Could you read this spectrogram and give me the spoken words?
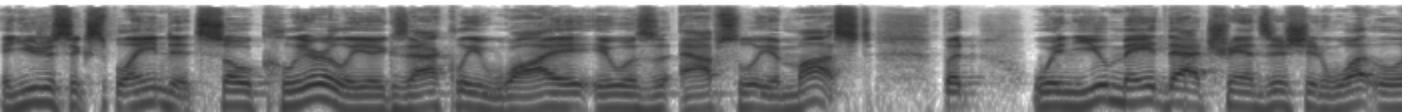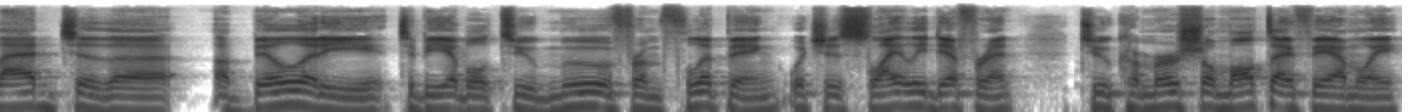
And you just explained it so clearly exactly why it was absolutely a must. But when you made that transition, what led to the ability to be able to move from flipping, which is slightly different, to commercial multifamily.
